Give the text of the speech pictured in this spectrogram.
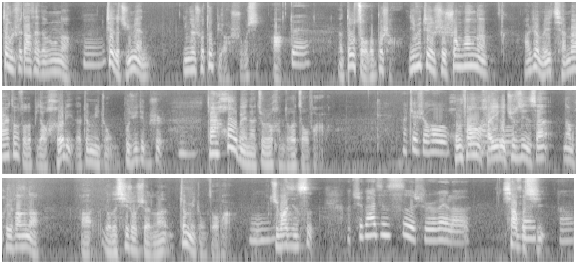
正式大赛当中呢，嗯，这个局面应该说都比较熟悉啊，对，呃，都走了不少，因为这个是双方呢，啊，认为前边都走的比较合理的这么一种布局定式，嗯，但是后边呢就有很多走法了。那这时候红方还有一个居车四进三，那么黑方呢，啊，有的棋手选了这么一种走法，嗯，车八进四，居八进四是为了下步棋。嗯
